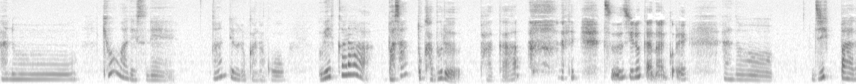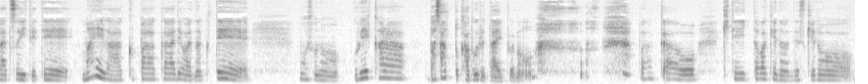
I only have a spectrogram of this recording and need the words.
あのー今日はですね何ていうのかなこう上からバサッとかぶるパーカ？ー あれ通じるかなこれ？あのジッパーがついてて前が開くパーカーではなくてもうその上からバサッとかぶるタイプの パーカーを着ていったわけなんですけど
